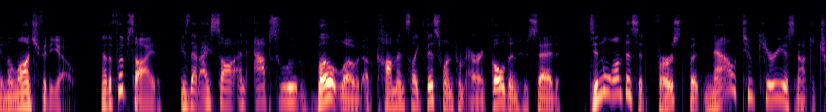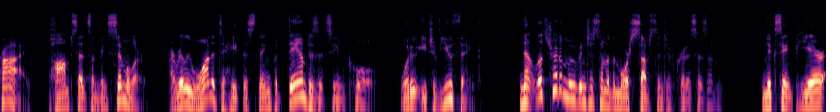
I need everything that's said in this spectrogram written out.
in the launch video. Now, the flip side is that I saw an absolute boatload of comments like this one from Eric Golden, who said, Didn't want this at first, but now too curious not to try. Pomp said something similar. I really wanted to hate this thing, but damn does it seem cool. What do each of you think? Now, let's try to move into some of the more substantive criticism. Nick St. Pierre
